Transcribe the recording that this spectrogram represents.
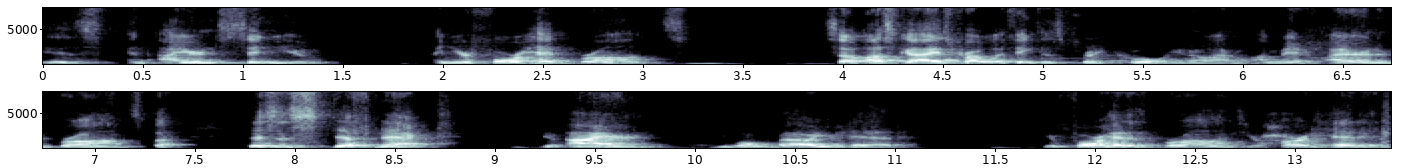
is an iron sinew and your forehead bronze. So us guys probably think this is pretty cool. You know, I'm, I'm made of iron and bronze, but this is stiff necked. You're iron. You won't bow your head. Your forehead is bronze. You're hard headed.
